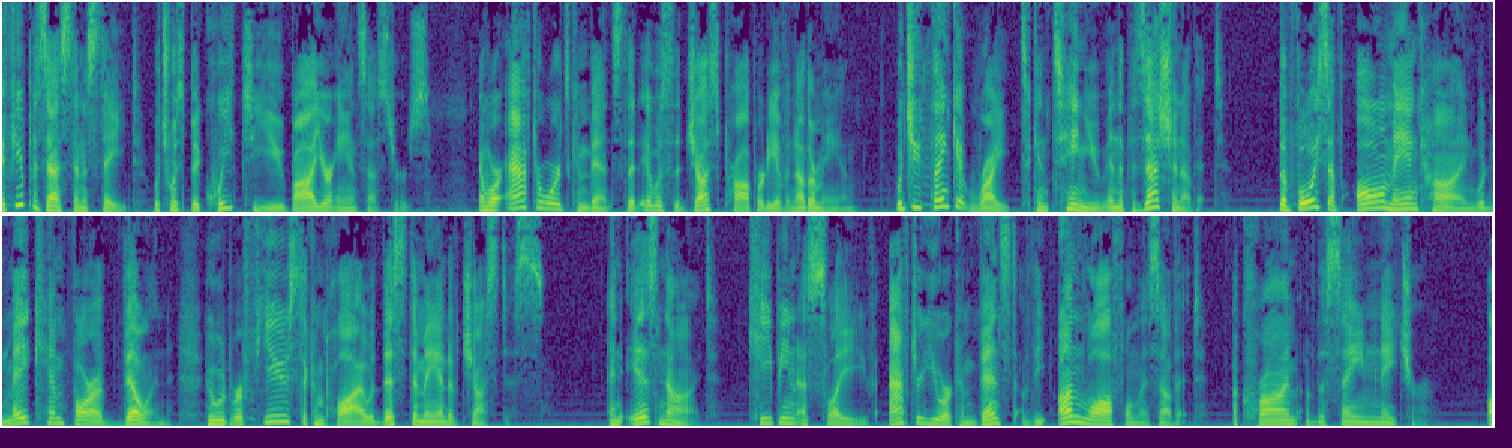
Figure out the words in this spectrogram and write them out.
if you possessed an estate which was bequeathed to you by your ancestors, and were afterwards convinced that it was the just property of another man, would you think it right to continue in the possession of it? The voice of all mankind would make him for a villain who would refuse to comply with this demand of justice. And is not keeping a slave after you are convinced of the unlawfulness of it a crime of the same nature?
